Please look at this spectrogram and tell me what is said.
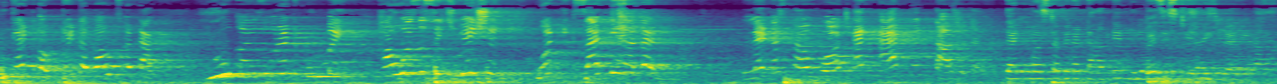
to get update about the attack. You guys were at Mumbai. How was the situation? What exactly happened? Let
